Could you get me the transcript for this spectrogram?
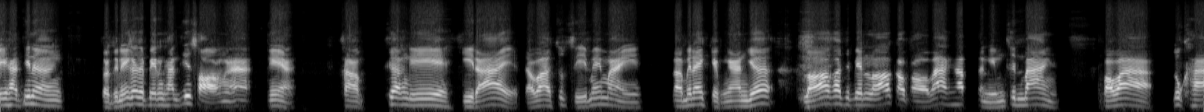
นี้คันที่หนึ่งส่วนตัวนี้ก็จะเป็นคันที่สองนะฮะเนี่ยครับเครื่องดีขี่ได้ แต่ว่าชุดสีไม่ใหม่ เราไม่ได้เก็บงานเยอะล้อก็จะเป็นล้อเก่าๆบ้างครับสนิมขึ้นบ้าง เพราะว่าลูกค้า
